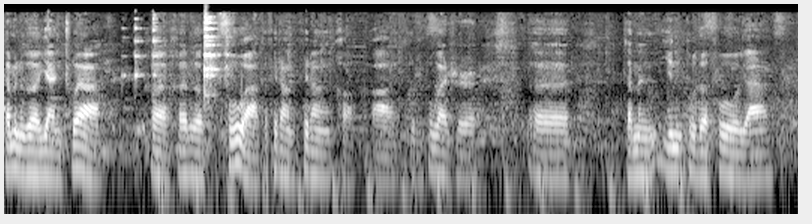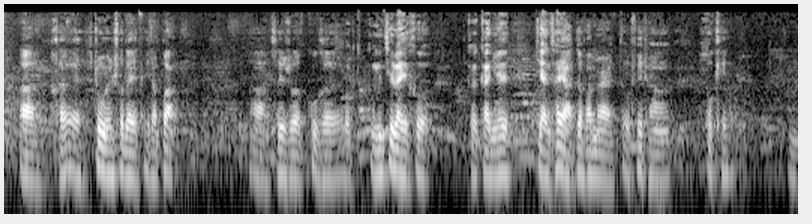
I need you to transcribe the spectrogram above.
咱们这个演出啊和和这个服务啊都非常非常好啊，就是不管是呃。咱们印度的服务员啊，和中文说的也非常棒啊，所以说顾客我我们进来以后，感觉点菜呀各方面都非常 OK，嗯。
